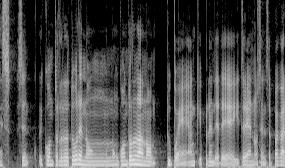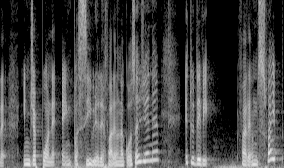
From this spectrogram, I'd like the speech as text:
se il controllatore non, non controllano, tu puoi anche prendere il treno senza pagare. In Giappone è impossibile fare una cosa del genere e tu devi fare un swipe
